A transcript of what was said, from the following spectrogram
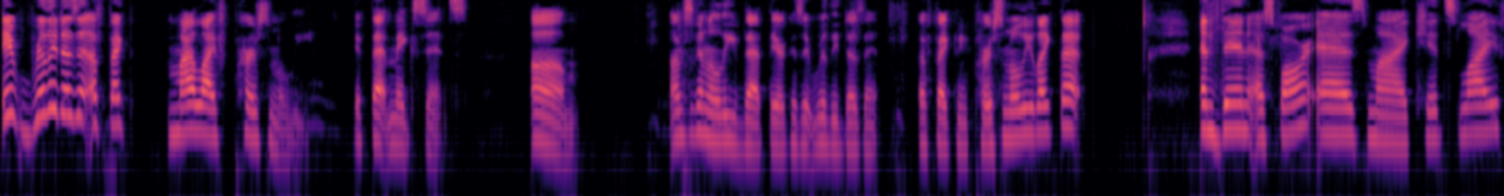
it really doesn't affect my life personally, if that makes sense. Um, I'm just gonna leave that there because it really doesn't affect me personally like that. And then as far as my kids' life,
